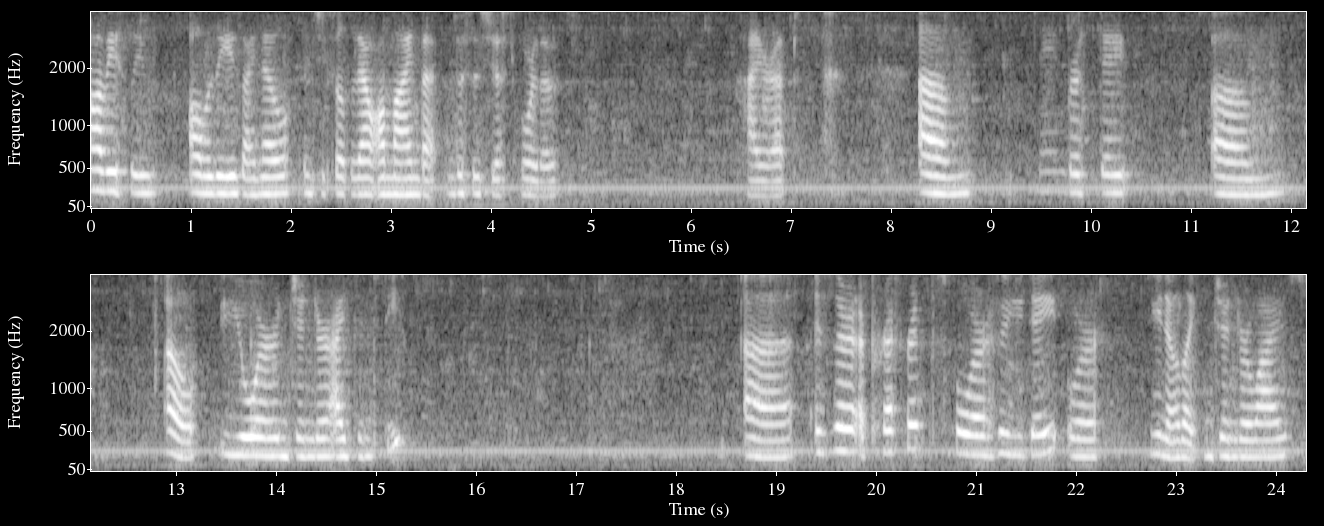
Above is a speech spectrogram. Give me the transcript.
Obviously, all of these I know since you filled it out online, but this is just for the higher ups. um, name, birth date. Um, oh, your gender identity. Uh, is there a preference for who you date or, you know, like gender wise?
